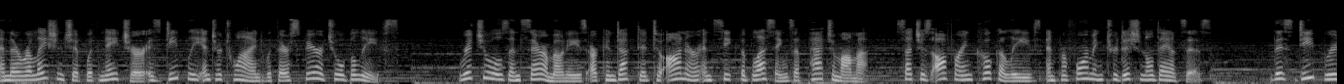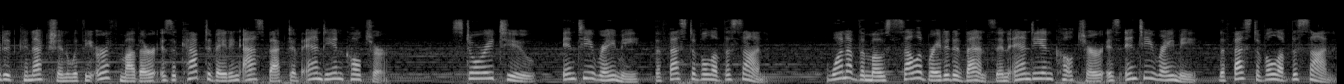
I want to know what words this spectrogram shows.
and their relationship with nature is deeply intertwined with their spiritual beliefs. Rituals and ceremonies are conducted to honor and seek the blessings of Pachamama, such as offering coca leaves and performing traditional dances. This deep-rooted connection with the Earth Mother is a captivating aspect of Andean culture. Story 2. Inti Raymi, the Festival of the Sun. One of the most celebrated events in Andean culture is Inti Raymi, the Festival of the Sun.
